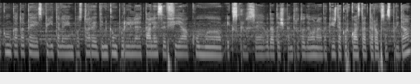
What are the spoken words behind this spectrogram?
Acum ca toate spiritele impostare din câmpurile tale să fie acum uh, excluse odată și pentru totdeauna. Dacă ești de acord cu asta, te rog să spui da.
